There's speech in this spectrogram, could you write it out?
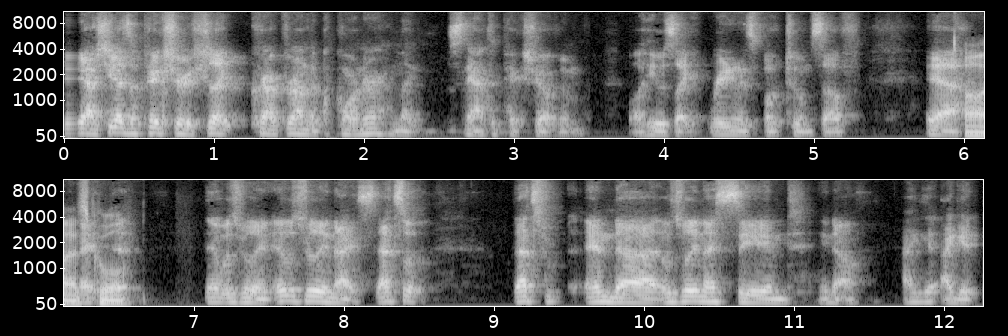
yeah, she has a picture. She like crept around the corner and like snapped a picture of him while he was like reading this book to himself. Yeah. Oh, that's It- cool. It, it was really it was really nice. That's what that's and uh, it was really nice to see. And you know, I get I get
